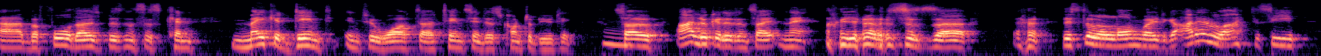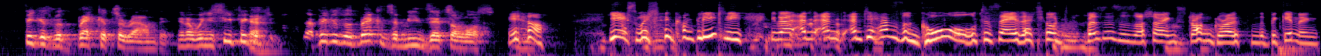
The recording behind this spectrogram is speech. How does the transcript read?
uh, before those businesses can make a dent into what uh, Tencent is contributing. Mm. So I look at it and say, nah, you know, this is, uh, there's still a long way to go. I don't like to see figures with brackets around them. You know, when you see figures, yeah. figures with brackets, it means that's a loss. Yeah. Yes, which completely, you know, and, and, and to have the gall to say that your businesses are showing strong growth in the beginning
